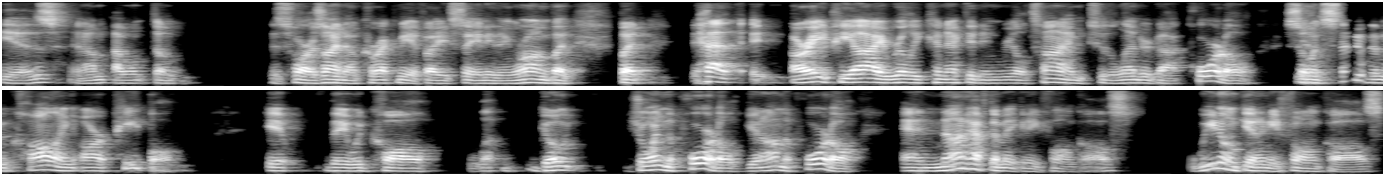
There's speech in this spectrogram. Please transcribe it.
is, and I'm, I won't don't as far as I know, correct me if I say anything wrong, but but had, our API really connected in real time to the lender dock portal. So yes. instead of them calling our people, it they would call go join the portal, get on the portal, and not have to make any phone calls. We don't get any phone calls,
